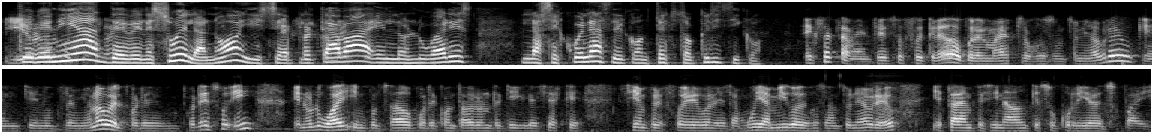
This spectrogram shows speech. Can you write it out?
Y que venía de Venezuela, ¿no? Y se aplicaba en los lugares, las escuelas del contexto crítico. Exactamente, eso fue creado por el maestro José Antonio Abreu, quien tiene un premio Nobel por, por eso, y en Uruguay impulsado por el contador Enrique Iglesias, que siempre fue, bueno, era muy amigo de José Antonio Abreu y estaba empecinado en que eso ocurriera en su país.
